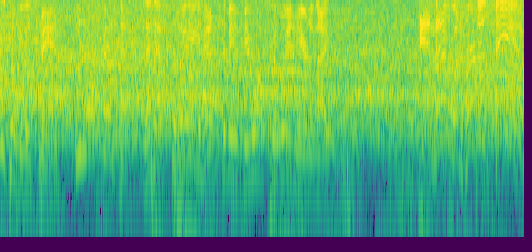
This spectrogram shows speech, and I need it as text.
Just look at this man. He's all business. And that's the way he has to be if he wants to win here tonight. And that one hurt his hand.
